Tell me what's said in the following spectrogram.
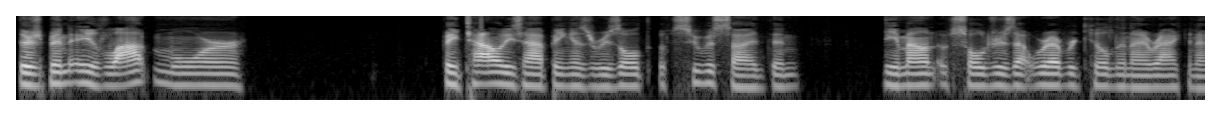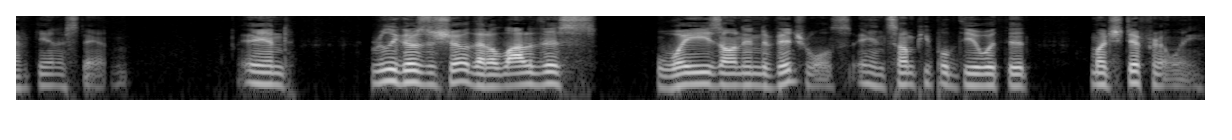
there's been a lot more fatalities happening as a result of suicide than the amount of soldiers that were ever killed in Iraq and Afghanistan. And really goes to show that a lot of this weighs on individuals, and some people deal with it much differently.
